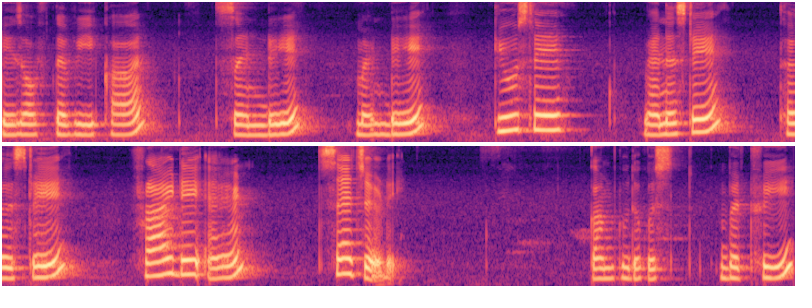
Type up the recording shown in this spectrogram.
Days of the week are Sunday, Monday, Tuesday, Wednesday, Thursday, Friday, and Saturday. Come to the question number 3.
